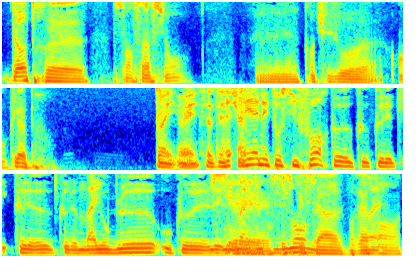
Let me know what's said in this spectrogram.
d'autres euh, sensations euh, quand tu joues euh, en club. Oui, oui, ça c'est sûr. Rien n'est aussi fort que que que le, que le que le maillot bleu ou que les, matchs de Coupe c'est du Monde. spécial, vraiment.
